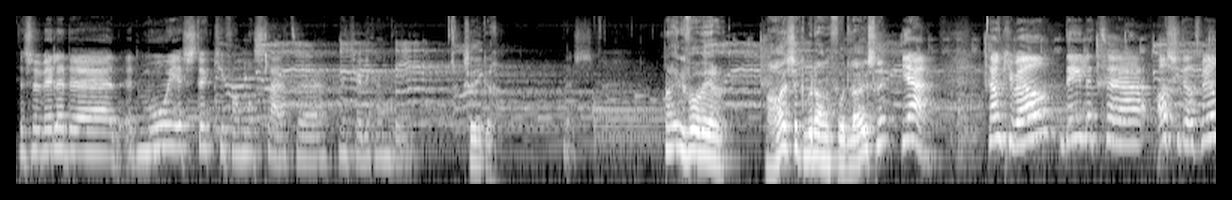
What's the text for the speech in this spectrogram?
Dus we willen de, het mooie stukje van loslaten met jullie gaan delen. zeker. Dus. Nou, in ieder geval weer hartstikke bedankt voor het luisteren. Ja, dankjewel. Deel het eh, als je dat wil.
